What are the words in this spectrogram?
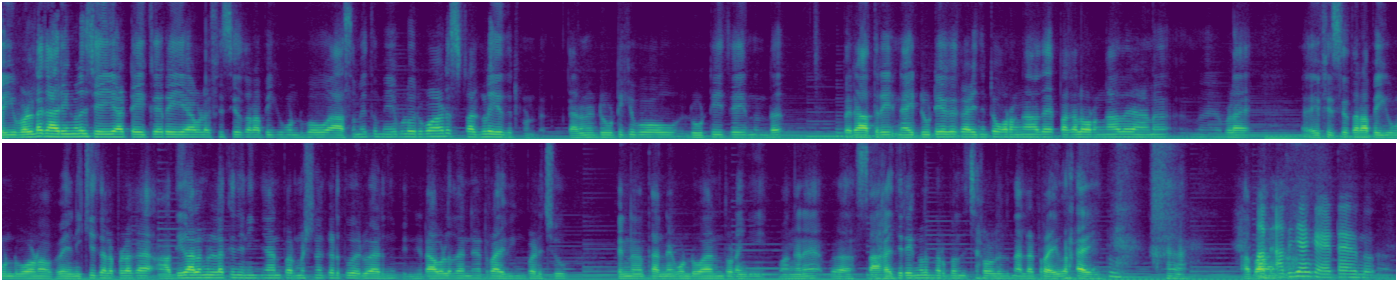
അപ്പോൾ ഇവളുടെ കാര്യങ്ങൾ ചെയ്യുക ടേക്ക് കെയർ ചെയ്യുക അവളെ ഫിസിയോതെറാപ്പിക്ക് കൊണ്ടുപോകുക ആ സമയത്ത് മേബിൾ ഒരുപാട് സ്ട്രഗിൾ ചെയ്തിട്ടുണ്ട്. കാരണം ഡ്യൂട്ടിക്ക് പോകും ഡ്യൂട്ടി ചെയ്യുന്നുണ്ട്. ഇപ്പോൾ രാത്രി നൈറ്റ് ഡ്യൂട്ടിയൊക്കെ കഴിഞ്ഞിട്ട് ഉറങ്ങാതെ പകൽ ഉറങ്ങാതെയാണ് ഇവളെ ഫിസിയോതെറാപ്പിക്ക് കൊണ്ടുപോകണം അപ്പോൾ എനിക്ക് ചിലപ്പോഴൊക്കെ ആദ്യകാലങ്ങളിലൊക്കെ എനിക്ക് ഞാൻ പെർമിഷനൊക്കെ എടുത്ത് വരുമായിരുന്നു. പിന്നീട് അവൾ തന്നെ ഡ്രൈവിംഗ് പഠിച്ചു. പിന്നെ തന്നെ കൊണ്ടുപോകാനും തുടങ്ങി. അങ്ങനെ സാഹചര്യങ്ങൾ നിർബന്ധിച്ച് അവളൊരു നല്ല ഡ്രൈവറായി അപ്പം അത് ഞാൻ കേട്ടായിരുന്നു.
